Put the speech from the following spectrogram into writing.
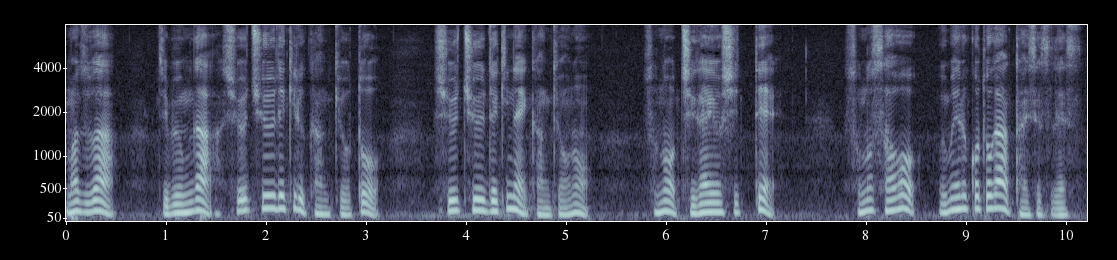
まずは自分が集中できる環境と集中できない環境のその違いを知ってその差を埋めることが大切です。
